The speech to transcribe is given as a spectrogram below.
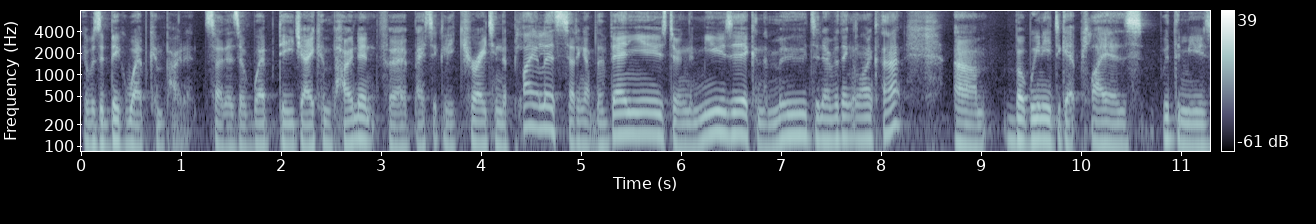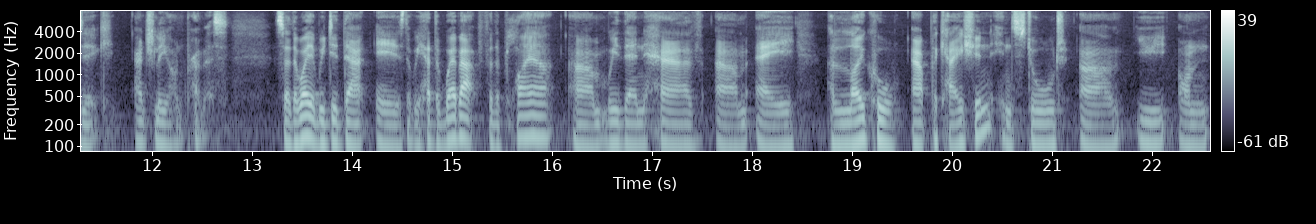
there was a big web component. So there's a web DJ component for basically curating the playlist, setting up the venues, doing the music and the moods and everything like that. Um, but we need to get players with the music actually on premise. So the way that we did that is that we had the web app for the player. Um, we then have um, a, a local application installed um, you on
